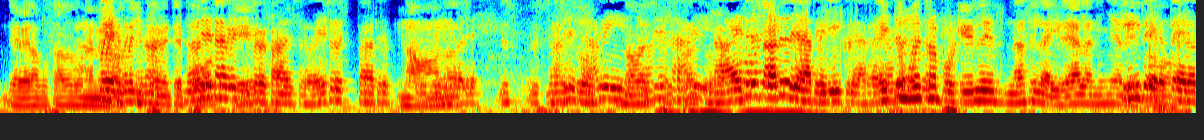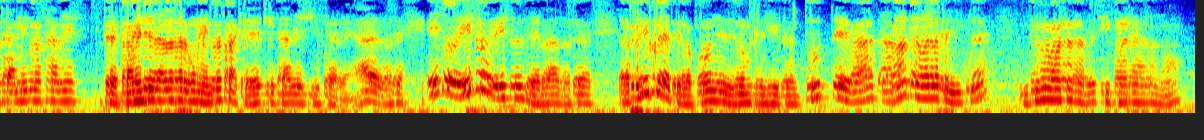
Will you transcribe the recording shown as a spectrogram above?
de haber abusado de una menor Bueno, bueno, simplemente no, no se sabe si fue falso, eso es parte... No, no es, parte- es- es No se falso. sabe, no, es- se es sabe. falso. No, eso es parte de la película. Ahí te muestran muestra. por qué le nace la idea a la niña Sí, de pero, todo. pero también no sabes, te- también te dan los argumentos para creer que tal vez sí fue real, o sea, eso, eso, eso es verdad, o sea, la película te lo pone desde un principio, tú te vas, va a acabar la película y tú no vas a saber si fue real o no.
